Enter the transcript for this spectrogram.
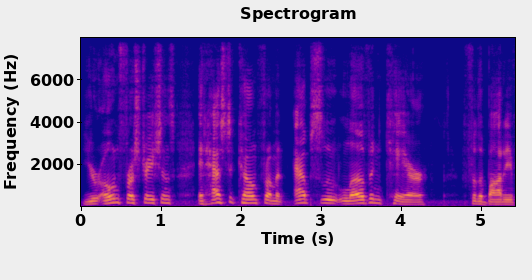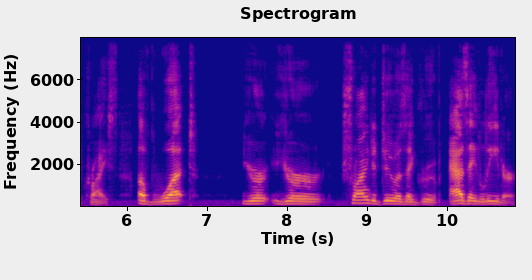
your own frustrations. It has to come from an absolute love and care for the body of Christ, of what you're you're trying to do as a group, as a leader.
